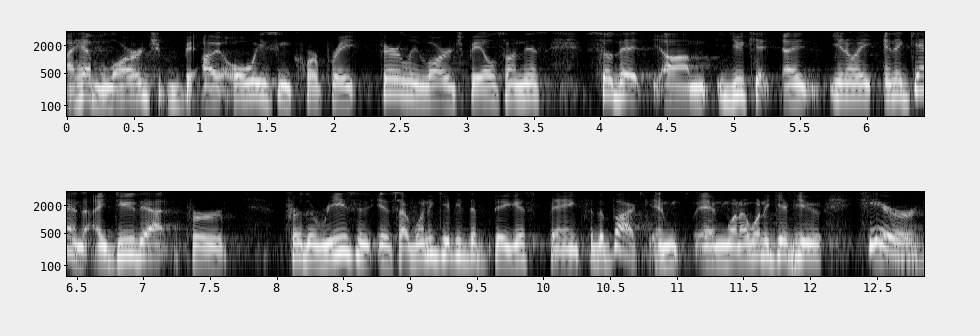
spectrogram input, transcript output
I have large, I always incorporate fairly large bails on this so that um, you can, uh, you know, and again, I do that for, for the reason is I want to give you the biggest bang for the buck. And, and what I want to give you here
